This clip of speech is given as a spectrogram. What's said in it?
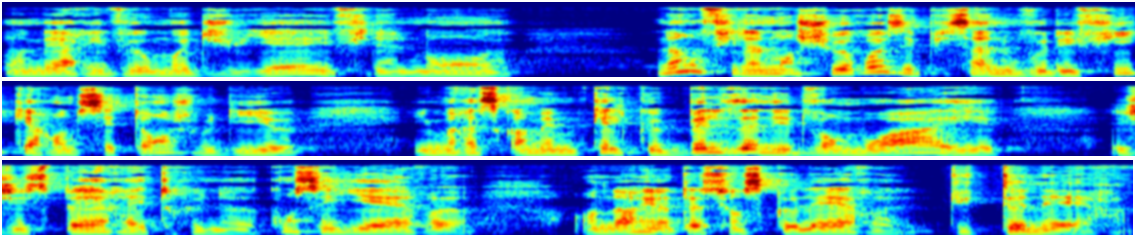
on est arrivé au mois de juillet et finalement, euh, non, finalement, je suis heureuse. Et puis, c'est un nouveau défi. 47 ans, je me dis, il me reste quand même quelques belles années devant moi et j'espère être une conseillère en orientation scolaire du tonnerre.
